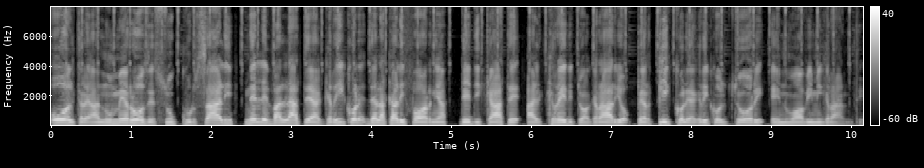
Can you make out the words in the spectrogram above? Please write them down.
oltre a numerose succursali nelle vallate agricole della California dedicate al credito agrario per piccoli agricoltori e nuovi migranti.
